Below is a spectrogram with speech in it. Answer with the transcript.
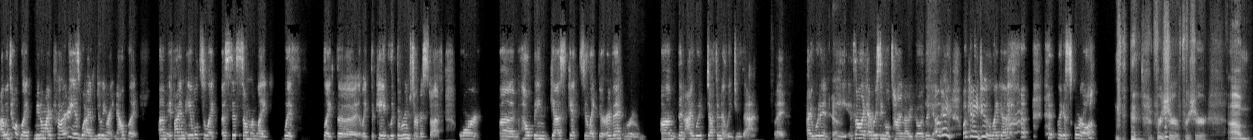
I would do it like you know my priority is what i'm doing right now but um, if i'm able to like assist someone like with like the like the cake like the room service stuff or um, helping guests get to like their event room, um, then I would definitely do that. But I wouldn't yeah. be. It's not like every single time I would go like, okay, what can I do? Like a like a squirrel. for sure, for sure. Um,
